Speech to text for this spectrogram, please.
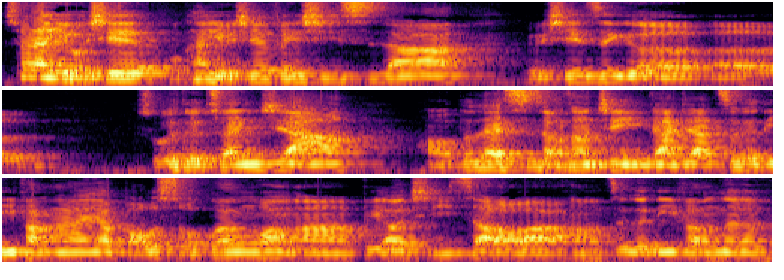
虽然有些我看有些分析师啊，有些这个呃所谓的专家，好都在市场上建议大家这个地方啊要保守观望啊，不要急躁啊，哈这个地方呢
